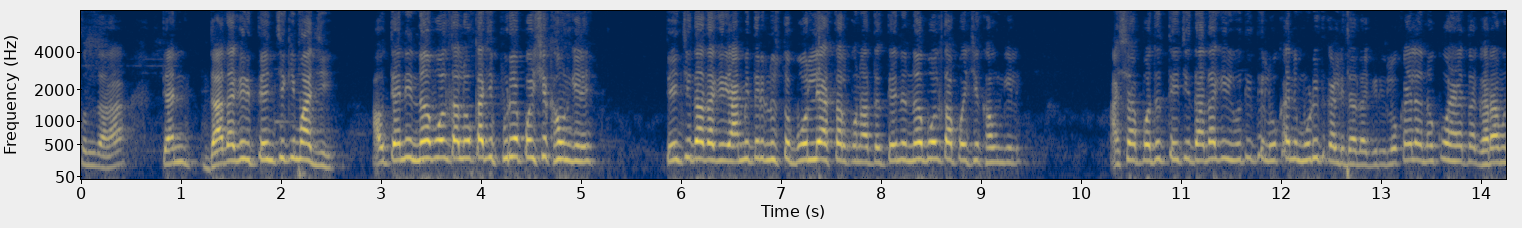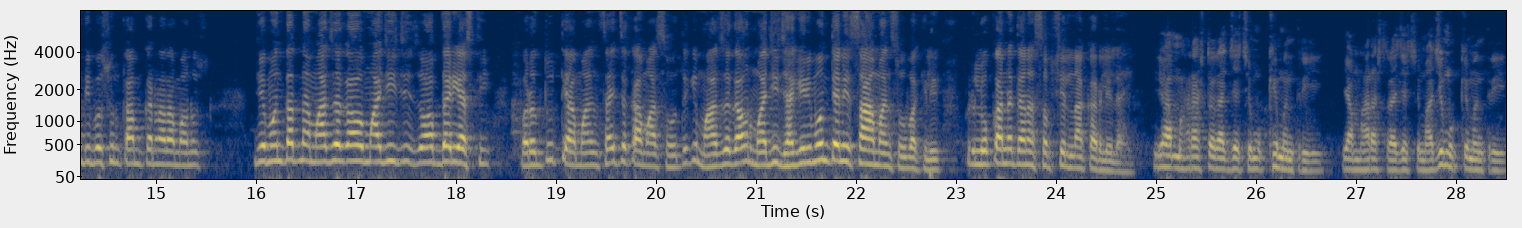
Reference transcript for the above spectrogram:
समजा त्यां दादागिरी त्यांची की माझी? अहो त्यांनी न बोलता लोकांचे पुरे पैसे खाऊन गेले. त्यांची दादागिरी आम्ही तरी नुसतं बोलले असताल कोणा तर त्याने न बोलता पैसे खाऊन गेले. अशा पद्धतीची दादागिरी होती ते लोकांनी मुडीत काढली दादागिरी. लोकांना नको आहे आता घरामध्ये बसून काम करणारा माणूस. जे म्हणतात ना माझं गाव माझी जी जबाबदारी असती परंतु त्या माणसाचं काम असं होतं की माझं गाव माझी जागिरी म्हणून त्यांनी सहा माणसं उभा केली. पण लोकांना त्यांना सपशेल नाकारलेलं आहे. या महाराष्ट्र राज्याचे मुख्यमंत्री या महाराष्ट्र राज्याचे माजी मुख्यमंत्री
